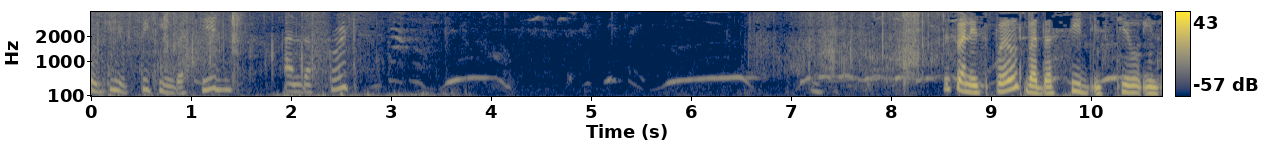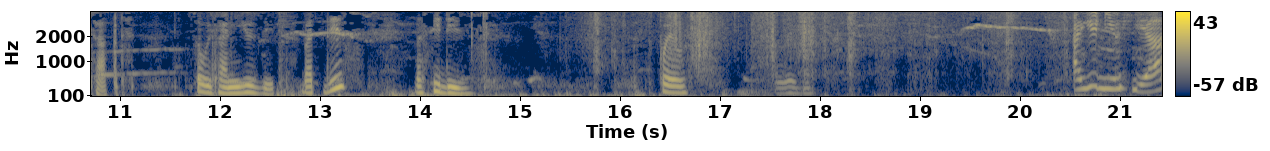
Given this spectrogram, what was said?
continue picking the seeds and the fruits. This one is spoiled, but the seed is still intact. So we can use it. But this, the seed is spoiled already. Are you new here?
